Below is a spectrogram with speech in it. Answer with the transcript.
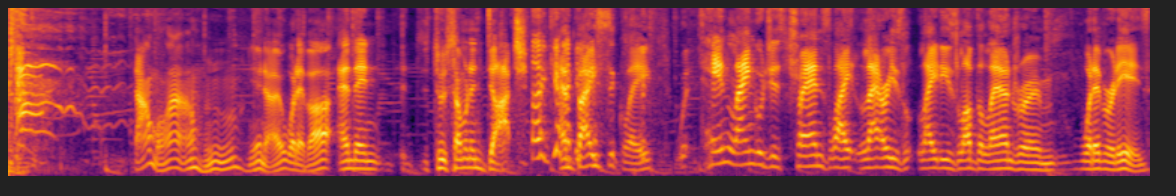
you know, whatever, and then to someone in Dutch, Okay. and basically, ten languages translate Larry's ladies love the lounge room, whatever it is,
